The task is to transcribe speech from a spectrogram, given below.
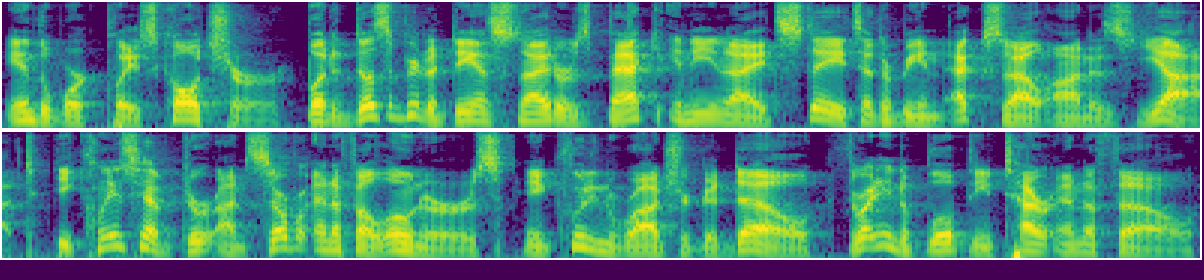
in the workplace culture. But it does appear that Dan Snyder is back in the United States after being exiled on his yacht. He claims to have dirt on several NFL owners, including Roger Goodell, threatening to blow up the entire NFL.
